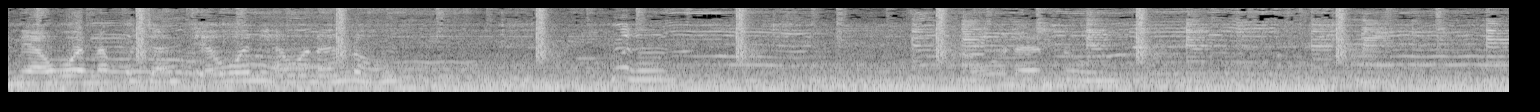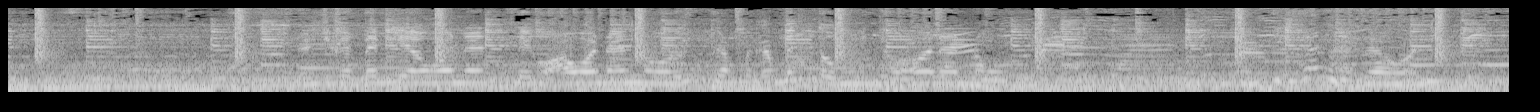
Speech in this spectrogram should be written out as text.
Ni awan apa? Cantik awan ni Awan nano Awan nano Dan cakap tadi awan Tengok awan nano pakai betung? Ni tengok awan nano Cantik sangat ke awan? ni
